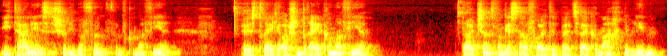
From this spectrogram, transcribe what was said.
In Italien ist es schon über 5, 5,4. Österreich auch schon 3,4. Deutschland ist von gestern auf heute bei 2,8 geblieben.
